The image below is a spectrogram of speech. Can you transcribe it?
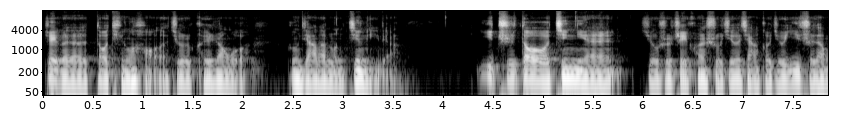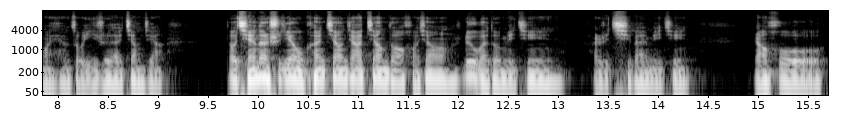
这个倒挺好的，就是可以让我更加的冷静一点。一直到今年，就是这款手机的价格就一直在往下走，一直在降价。到前段时间，我看降价降到好像六百多美金，还是七百美金。然后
